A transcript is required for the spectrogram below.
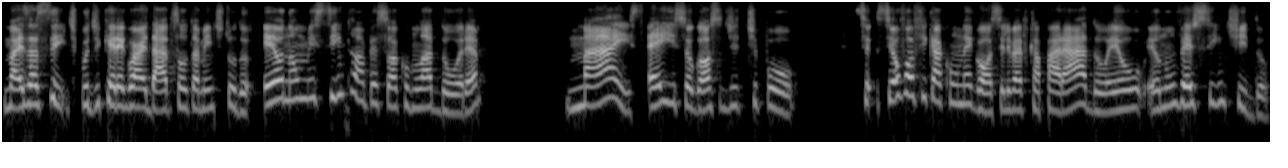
Mas assim, tipo, de querer guardar absolutamente tudo. Eu não me sinto uma pessoa acumuladora, mas é isso, eu gosto de, tipo, se, se eu vou ficar com um negócio, ele vai ficar parado, eu, eu não vejo sentido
